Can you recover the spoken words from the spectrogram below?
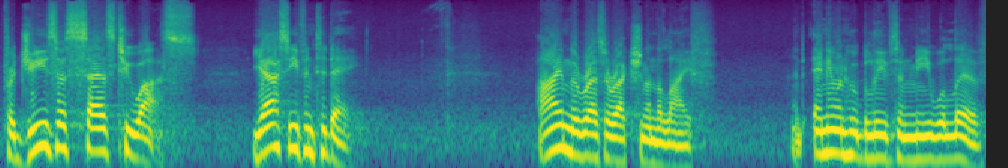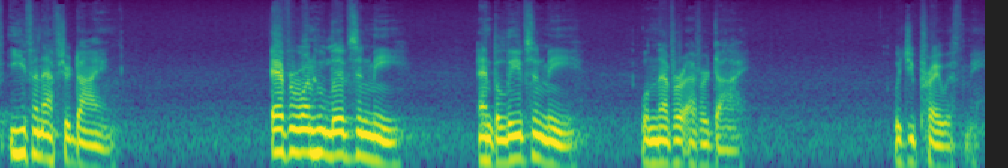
For Jesus says to us, yes, even today, I am the resurrection and the life, and anyone who believes in me will live even after dying. Everyone who lives in me and believes in me will never ever die. Would you pray with me?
